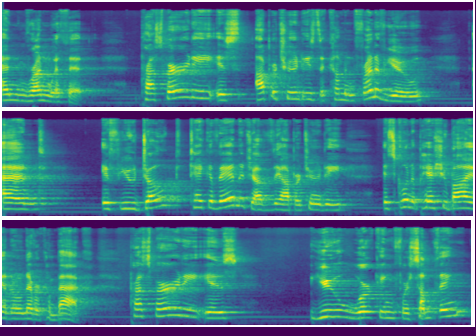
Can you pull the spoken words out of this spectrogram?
and run with it. Prosperity is opportunities that come in front of you and if you don't take advantage of the opportunity, it's going to pass you by and it'll never come back. Prosperity is you working for something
